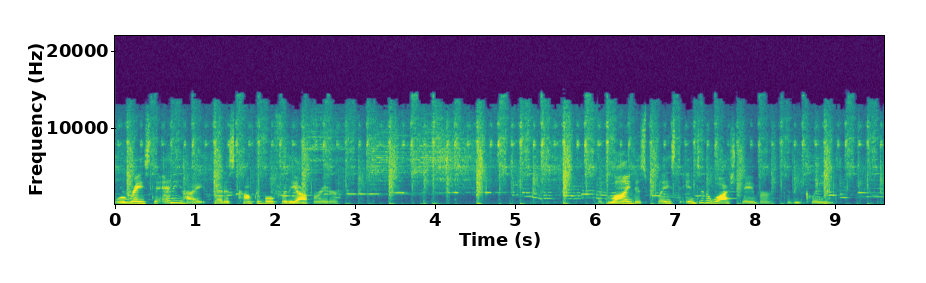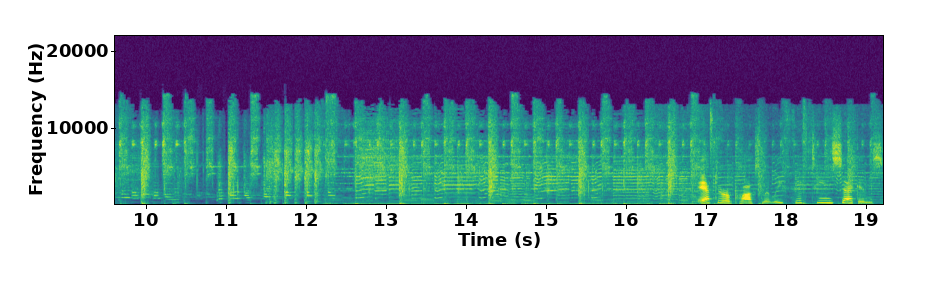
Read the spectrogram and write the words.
or raised to any height that is comfortable for the operator. The blind is placed into the wash chamber to be cleaned. After approximately 15 seconds,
